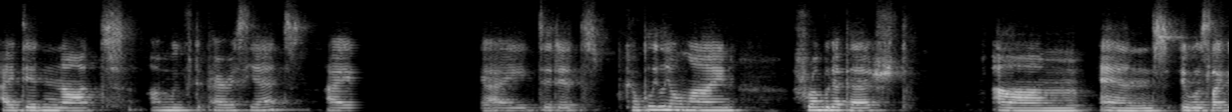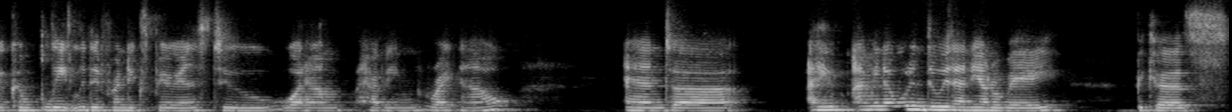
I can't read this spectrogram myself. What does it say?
I did not uh, move to Paris yet. I I did it completely online from Budapest. Um, and it was like a completely different experience to what I'm having right now. And uh, I, I mean, I wouldn't do it any other way because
